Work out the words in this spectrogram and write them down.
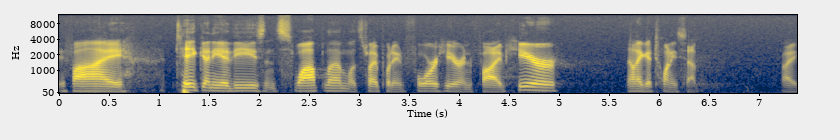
If I take any of these and swap them, let's try putting four here and five here, then I get 27, right?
